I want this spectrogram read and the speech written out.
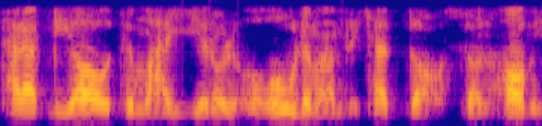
ترقیات محیر العقول مملکت داستان ها می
